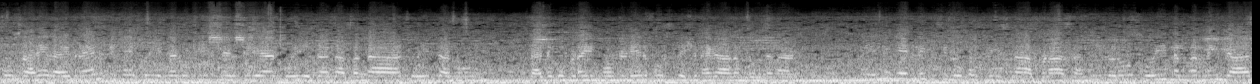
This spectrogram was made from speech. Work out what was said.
ਉਹ ਸਾਰੇ ਰਾਈਡ ਰਹਿਣ, ਕਿਤੇ ਕੋਈ ਇਦਾਂ ਦੀ ਚੀਜ਼ ਮਿਲਦੀ ਆ, ਕੋਈ ਇਦਾਂ ਦਾ ਬੰਦਾ, ਕੋਈ ਤੁਹਾਨੂੰ ਸਾਡੇ ਕੋਲ ਬੜਾ ਇੰਪੋਰਟੈਂਟ 에어ਪੋਰਟ ਸਟੇਸ਼ਨ ਹੈਗਾ ਆਦਮਪੁਰ ਦੇ ਨਾਲ। ਇਮੀਡੀਏਟਲੀ ਤੁਸੀਂ ਲੋਕਲ ਪੁਲਿਸ ਨਾਲ ਆਪਣਾ ਸਾਂਝੀ ਕਰੋ, ਕੋਈ ਨੰਬਰ ਨਹੀਂ ਯਾਦ,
